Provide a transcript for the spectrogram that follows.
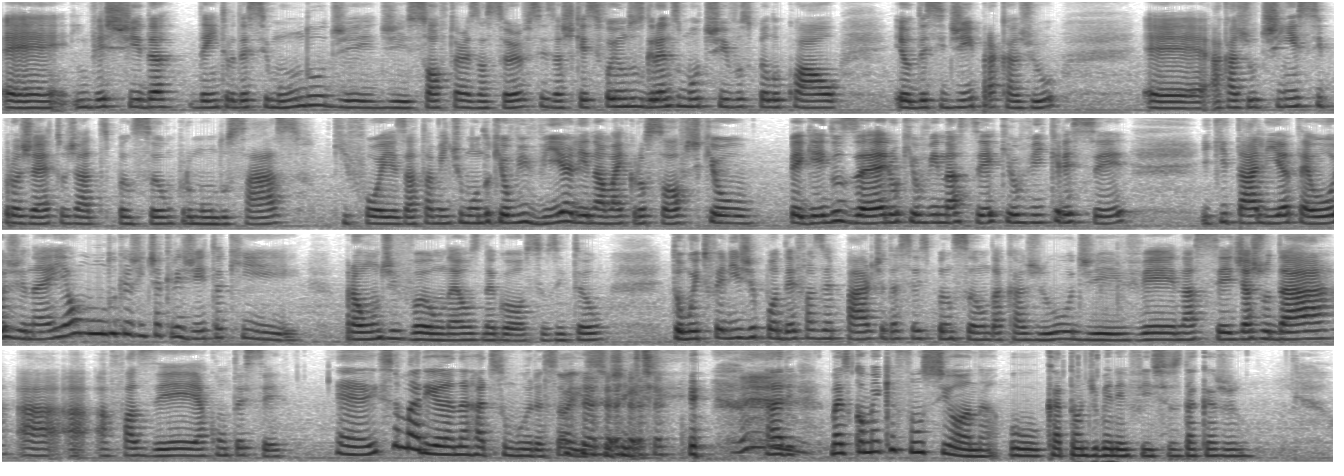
é, investida dentro desse mundo de, de software as a services. Acho que esse foi um dos grandes motivos pelo qual eu decidi ir para Caju. É, a Caju tinha esse projeto já de expansão para o mundo SaaS, que foi exatamente o mundo que eu vivi ali na Microsoft, que eu peguei do zero, que eu vi nascer, que eu vi crescer e que está ali até hoje, né? E é um mundo que a gente acredita que para onde vão, né, os negócios. Então, estou muito feliz de poder fazer parte dessa expansão da Caju, de ver nascer, de ajudar a, a, a fazer acontecer. É, isso é Mariana Hatsumura, só isso, gente. Ari, mas como é que funciona o cartão de benefícios da Caju?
